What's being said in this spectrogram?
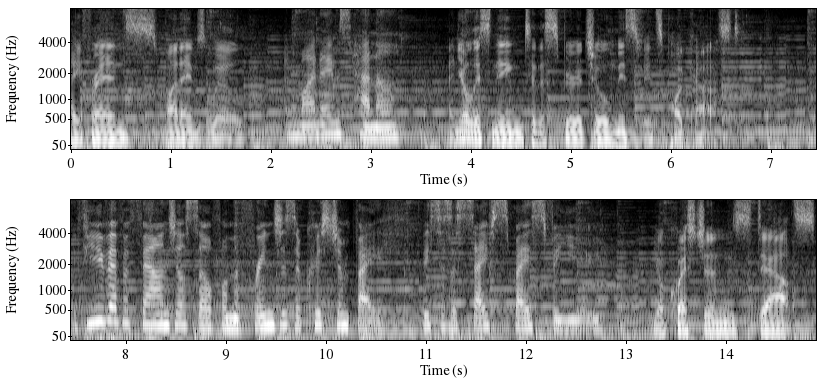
Hey, friends, my name's Will, And my name's Hannah. and you're listening to the Spiritual Misfits podcast. If you've ever found yourself on the fringes of Christian faith, this is a safe space for you. Your questions, doubts,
